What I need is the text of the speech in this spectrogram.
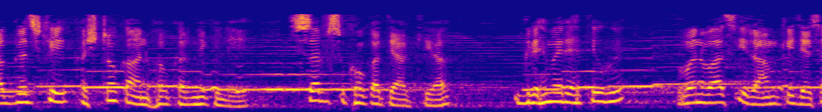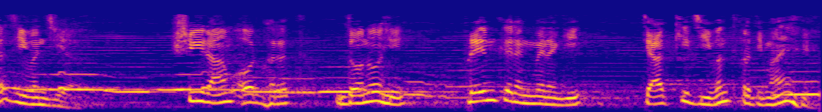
अग्रज के कष्टों का अनुभव करने के लिए सर्व सुखों का त्याग किया। गृह में रहते हुए वनवासी राम के जैसा जीवन जिया। श्री राम और भरत दोनों ही प्रेम के रंग में रंगी, त्याग की जीवंत प्रतिमाएँ हैं।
